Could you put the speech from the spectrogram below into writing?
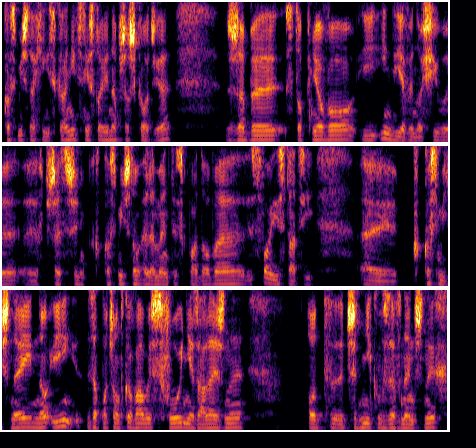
kosmiczna chińska. Nic nie stoi na przeszkodzie, żeby stopniowo i Indie wynosiły w przestrzeń kosmiczną elementy składowe swojej stacji kosmicznej, no i zapoczątkowały swój niezależny od czynników zewnętrznych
